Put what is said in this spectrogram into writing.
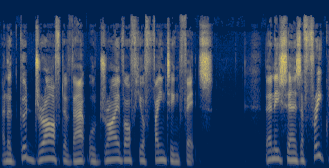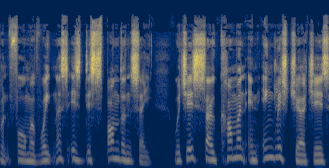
and a good draught of that will drive off your fainting fits. Then he says, a frequent form of weakness is despondency, which is so common in English churches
